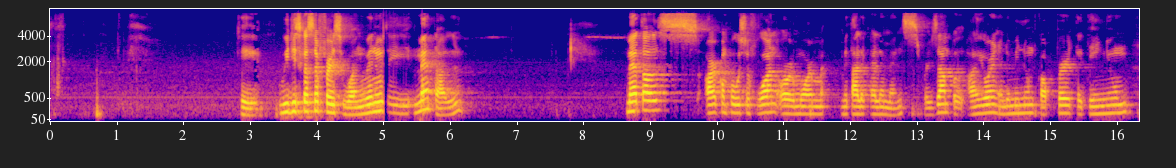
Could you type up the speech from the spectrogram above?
Okay, we discussed the first one. When we say metal, metals are composed of one or more me- metallic elements. For example, iron, aluminum, copper, titanium,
